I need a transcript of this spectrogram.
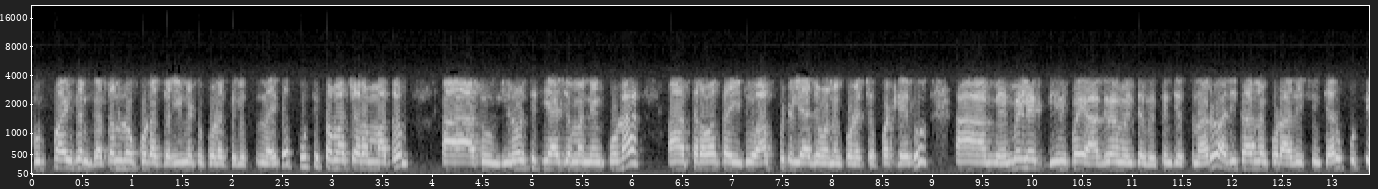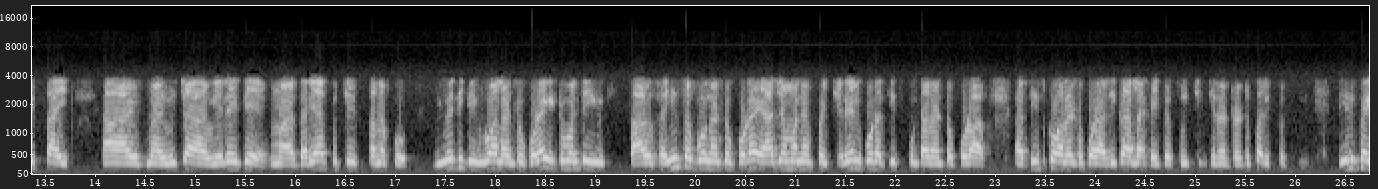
ఫుడ్ పాయిజన్ గతంలో కూడా జరిగినట్టు కూడా తెలుస్తుంది. అయితే పూర్తి సమాచారం మాత్రం అటు యూనివర్సిటీ యాజమాన్యం కూడా ఆ తర్వాత ఇటు హాస్పిటల్ యాజమాన్యం కూడా చెప్పట్లేదు. ఆ ఎమ్మెల్యే దీనిపై ఆగ్రహం అయితే వ్యక్తం చేస్తున్నారు. అధికారులను కూడా ఆదేశించారు. పూర్తి స్థాయి ఆ, ఏదైతే దర్యాప్తు చేసి తనకు నివేదిక ఇవ్వాలంటూ కూడా ఇటువంటి తాను సహించబోనంటూ కూడా యాజమాన్యంపై చర్యలు కూడా తీసుకుంటారంటూ కూడా తీసుకోవాలంటూ కూడా అధికారులకు అయితే సూచించినటువంటి పరిస్థితి ఉంది. దీనిపై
